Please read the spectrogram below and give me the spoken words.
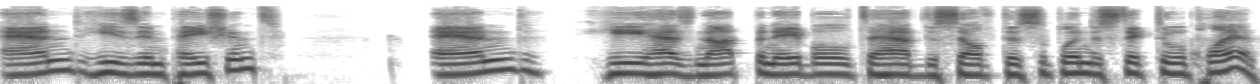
and he's impatient and he has not been able to have the self discipline to stick to a plan.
